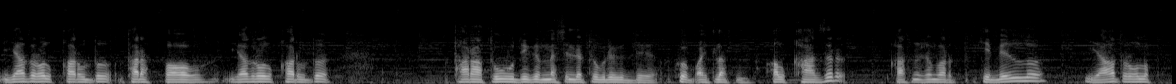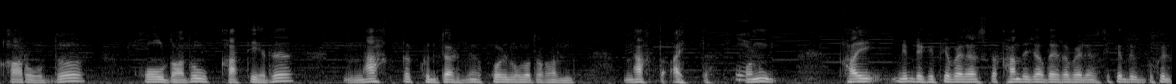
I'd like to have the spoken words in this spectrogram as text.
ядролық қаруды таратпау ядролық қаруды тарату деген мәселелер төңірегінде көп айтылатын. Ал қазір қасым жомарт кемелұлы ядролық қаруды қолдану қатері нақты күн тәртібіне қойылып отырғанын нақты айтты. Иә. оның қай мемлекетке байланысты қандай жағдайға байланысты екендігін бүкіл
